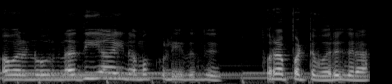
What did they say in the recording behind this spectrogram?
அவர் ஒரு நதியாய் நமக்குள் இருந்து புறப்பட்டு வருகிறார்.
